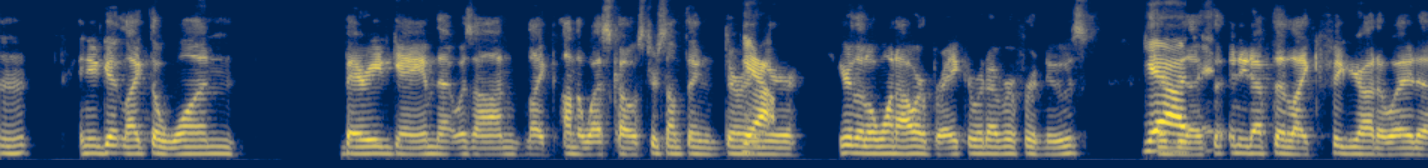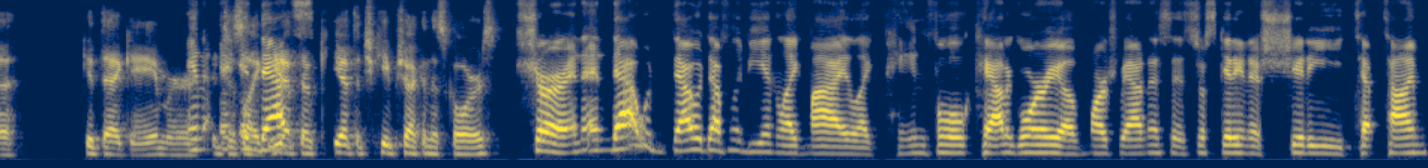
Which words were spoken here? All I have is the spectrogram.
Mm-hmm. And you get like the one buried game that was on like on the West Coast or something during yeah. your your little one hour break or whatever for news. Yeah, like, and, and you'd have to like figure out a way to get that game, or and, just and like you have to you have to keep checking the scores. Sure, and and that would that would definitely be in like my like painful category of March Madness. Is just getting a shitty tip time.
